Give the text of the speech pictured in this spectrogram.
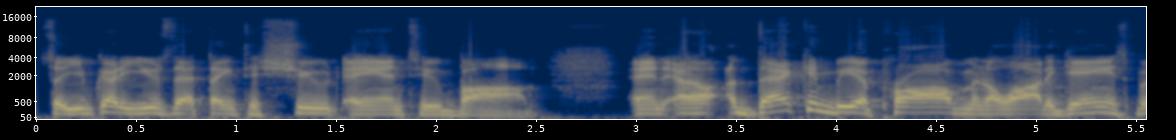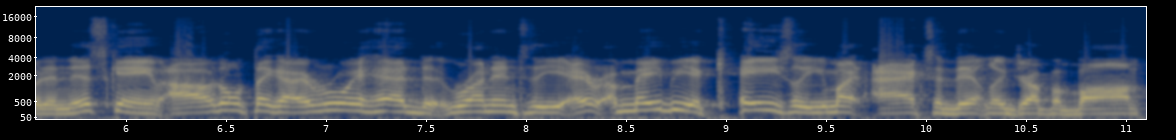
so you've got to use that thing to shoot and to bomb. And uh, that can be a problem in a lot of games, but in this game, I don't think I ever really had to run into the. Maybe occasionally you might accidentally drop a bomb,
